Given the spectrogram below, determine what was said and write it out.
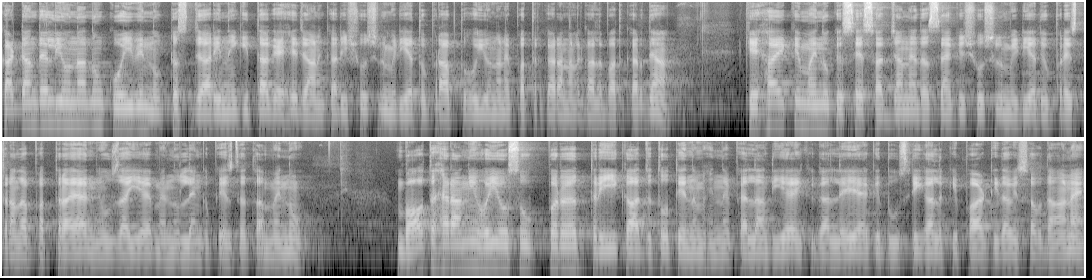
ਕੱਢਣ ਦੇ ਲਈ ਉਹਨਾਂ ਨੂੰ ਕੋਈ ਵੀ ਨੋਟਿਸ ਜਾਰੀ ਨਹੀਂ ਕੀਤਾ ਗਿਆ। ਇਹ ਜਾਣਕਾਰੀ ਸੋਸ਼ਲ ਮੀਡੀਆ ਤੋਂ ਪ੍ਰਾਪਤ ਹੋਈ। ਉਹਨਾਂ ਨੇ ਪੱਤਰਕਾਰਾਂ ਨਾਲ ਗੱਲਬਾਤ ਕਰਦਿਆਂ ਕਿਹਾ ਹੈ ਕਿ ਮੈਨੂੰ ਕਿਸੇ ਸੱਜਣ ਨੇ ਦੱਸਿਆ ਕਿ ਸੋਸ਼ਲ ਮੀਡੀਆ ਦੇ ਉੱਪਰ ਇਸ ਤਰ੍ਹਾਂ ਦਾ ਪੱਤਰ ਆਇਆ, ਨਿਊਜ਼ ਆਈ ਹੈ, ਮੈਨੂੰ ਲਿੰਕ ਭੇਜ ਦਿੱਤਾ, ਮੈਨੂੰ ਬਹੁਤ ਹੈਰਾਨੀ ਹੋਈ ਉਸ ਉੱਪਰ। ਤਰੀਕ ਅੱਜ ਤੋਂ 3 ਮਹੀਨੇ ਪਹਿਲਾਂ ਦੀ ਹੈ। ਇੱਕ ਗੱਲ ਇਹ ਹੈ ਕਿ ਦੂਸਰੀ ਗੱਲ ਕਿ ਪਾਰਟੀ ਦਾ ਵੀ ਸੰਵਿਧਾਨ ਹੈ।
